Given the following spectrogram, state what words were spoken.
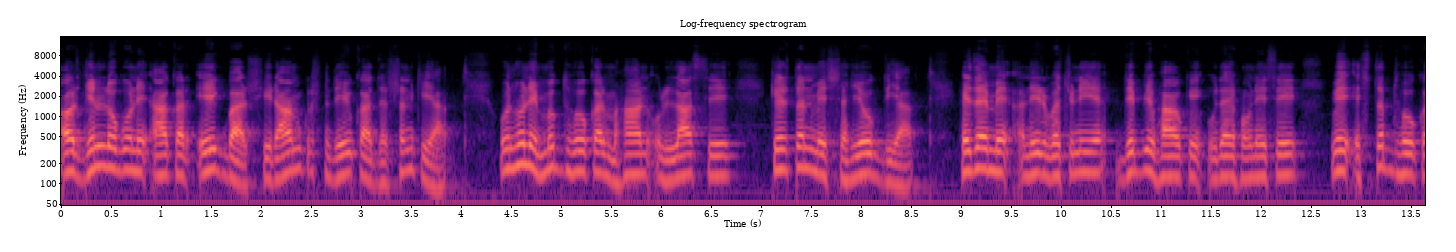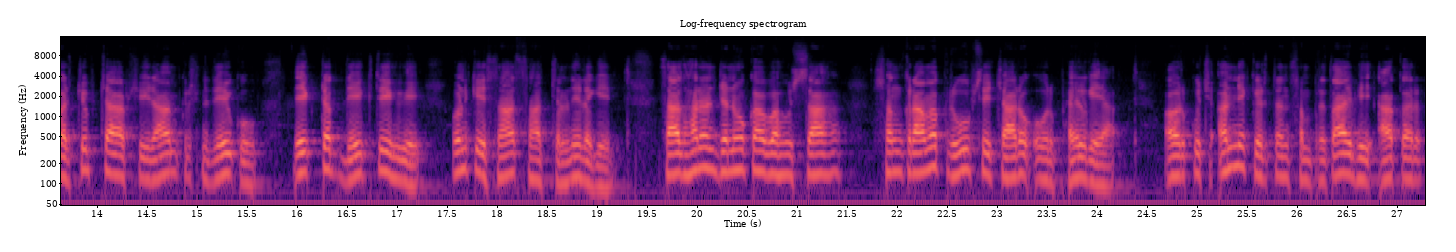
और जिन लोगों ने आकर एक बार श्री रामकृष्ण देव का दर्शन किया, उन्होंने मुग्ध होकर महान उल्लास से कीर्तन में सहयोग दिया। हृदय में अनिर्वचनीय दिव्य भाव के उदय होने से वे स्तब्ध होकर चुपचाप श्री रामकृष्ण देव को एकटक देखते हुए उनके साथ साथ चलने लगे। साधारण जनों का वह उत्साह संक्रामक रूप से चारों ओर फैल गया और कुछ अन्य कीर्तन संप्रदाय भी आकर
